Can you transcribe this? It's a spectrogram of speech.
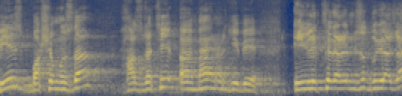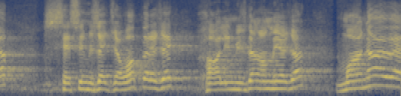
Biz başımızda Hazreti Ömer gibi iniltilerimizi duyacak sesimize cevap verecek, halimizden anlayacak, mana ve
